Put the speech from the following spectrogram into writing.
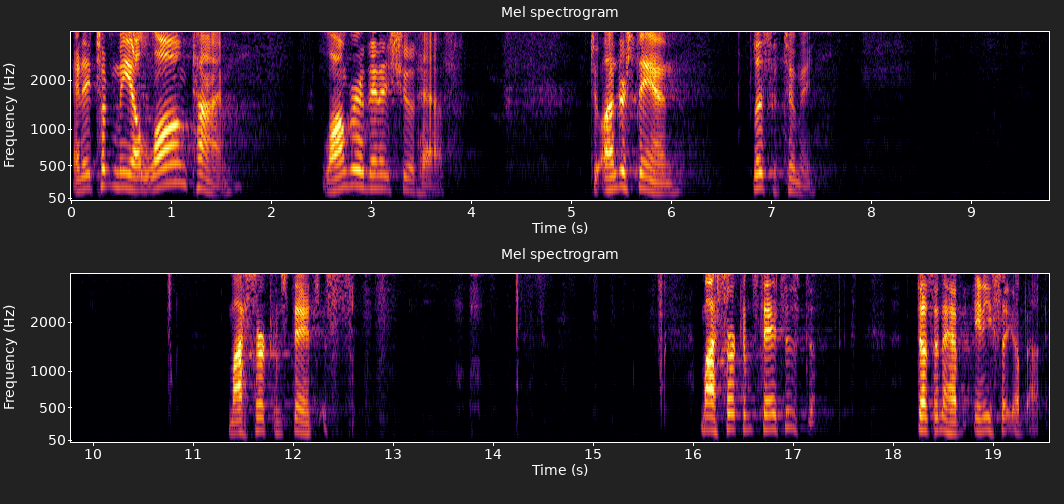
And it took me a long time, longer than it should have, to understand listen to me. My circumstances. My circumstances doesn't have any say about it.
